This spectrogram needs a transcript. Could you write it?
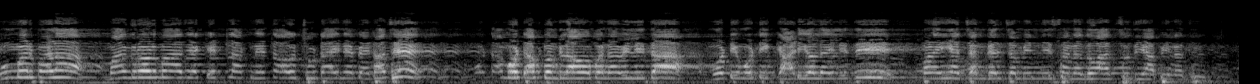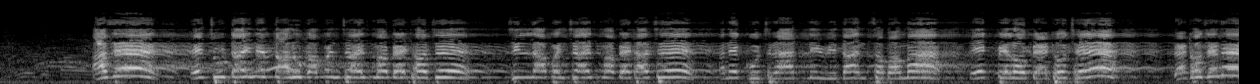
ઉમરપાડા માંગરોળમાં આજે કેટલાક નેતાઓ છૂટાઈને બેઠા છે. મોટા મોટા બંગલાઓ બનાવી લીધા, મોટી મોટી ગાડીઓ લઈ લીધી, પણ અહીંયા જંગલ જમીનની સનદો આજ સુધી આપી નથી. આજે એ ચૂંટાઈને તાલુકા પંચાયતમાં બેઠા છે, જિલ્લા પંચાયતમાં બેઠા છે અને ગુજરાતની વિધાનસભામાં એક પેલો બેઠો છે. બેઠો છે ને?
